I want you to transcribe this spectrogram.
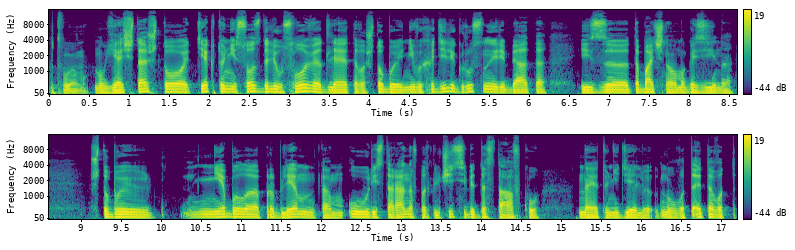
по-твоему? Ну, я считаю, что те, кто не создали условия для этого, чтобы не выходили грустные ребята из э, табачного магазина, чтобы не было проблем там у ресторанов подключить себе доставку на эту неделю. Ну, вот это вот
